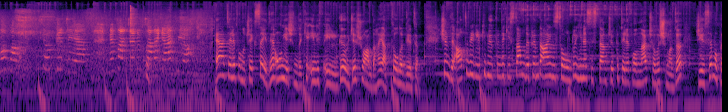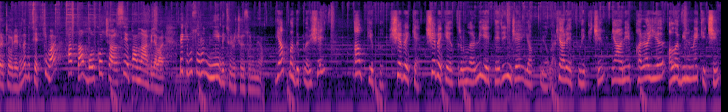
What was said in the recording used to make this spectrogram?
baba. Çok kötüyüm. Mesajlarım sana gelmiyor. Eğer telefonu çekseydi 10 yaşındaki Elif Eylül Gövce şu anda hayatta olabilirdi. Şimdi 6,2 büyüklüğündeki İstanbul depreminde aynısı oldu. Yine sistem çöktü, telefonlar çalışmadı. GSM operatörlerinde bir tepki var. Hatta boykot çağrısı yapanlar bile var. Peki bu sorun niye bir türlü çözülmüyor? Yapmadıkları şey altyapı, şebeke. Şebeke yatırımlarını yeterince yapmıyorlar. Kar etmek için yani parayı alabilmek için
